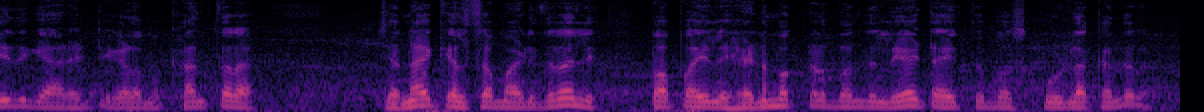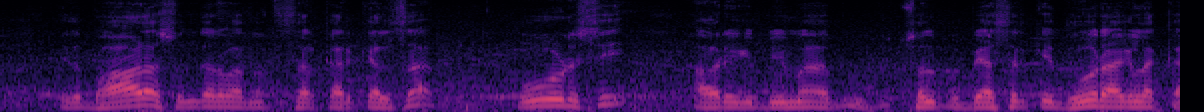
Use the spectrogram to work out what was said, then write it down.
ಐದು ಗ್ಯಾರಂಟಿಗಳ ಮುಖಾಂತರ ಚೆನ್ನಾಗಿ ಕೆಲಸ ಮಾಡಿದ್ರಲ್ಲಿ ಪಾಪ ಇಲ್ಲಿ ಹೆಣ್ಮಕ್ಳು ಬಂದು ಲೇಟ್ ಆಯಿತು ಬಸ್ ಕೂಡ್ಲಕ್ಕಂದ್ರೆ ಇದು ಭಾಳ ಸುಂದರವಾದಂಥ ಸರ್ಕಾರ ಕೆಲಸ. ಕೂಡಿಸಿ ಅವರಿಗೆ ಬಿಮಾ ಸ್ವಲ್ಪ ಬೇಸರಕ್ಕೆ ದೂರ ಆಗ್ಲಕ್ಕ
